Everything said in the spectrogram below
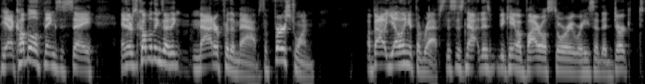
he had a couple of things to say, and there's a couple things I think matter for the Mavs. The first one about yelling at the refs. This is now this became a viral story where he said that Dirk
